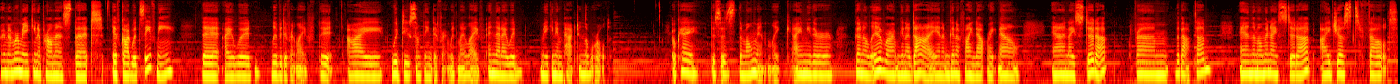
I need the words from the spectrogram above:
I remember making a promise that if God would save me, that I would live a different life, that I would do something different with my life, and that I would make an impact in the world. Okay, this is the moment. Like, I'm either gonna live or I'm gonna die, and I'm gonna find out right now. And I stood up from the bathtub, and the moment I stood up, I just felt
